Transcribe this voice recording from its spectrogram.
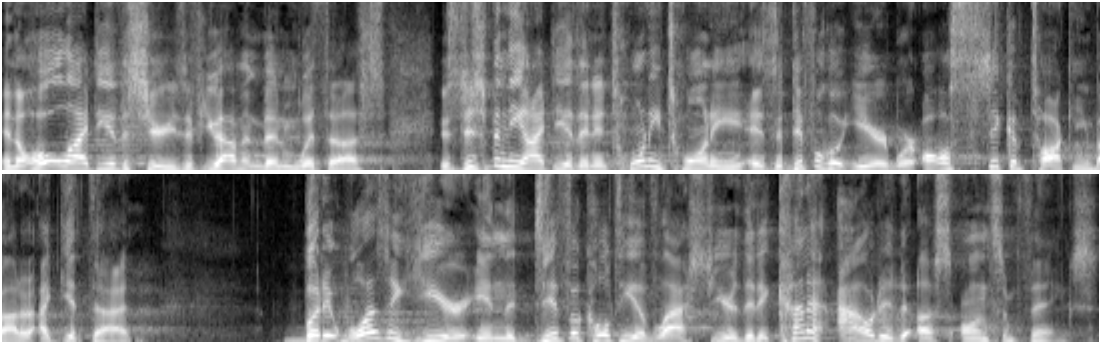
And the whole idea of the series, if you haven't been with us, it's just been the idea that in 2020 is a difficult year. We're all sick of talking about it. I get that. But it was a year in the difficulty of last year that it kind of outed us on some things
